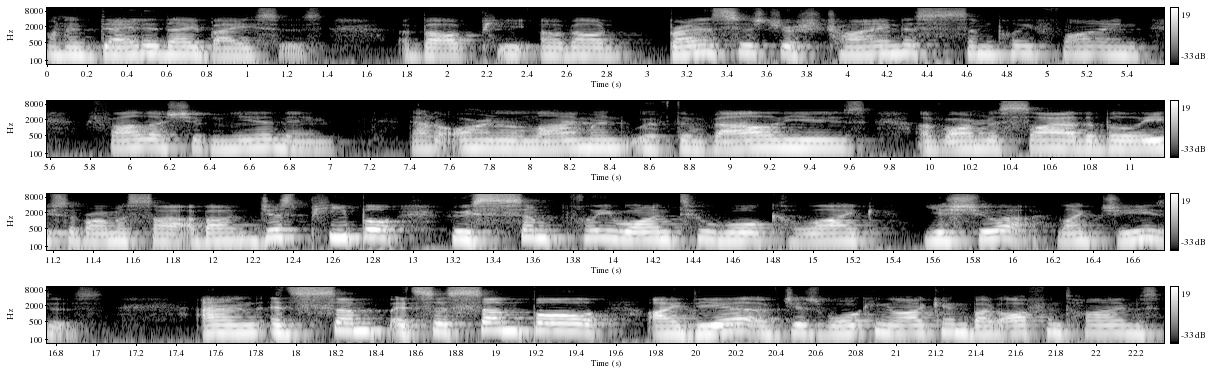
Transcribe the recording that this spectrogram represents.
on a day-to-day basis about about brothers and sisters trying to simply find fellowship near them that are in alignment with the values of our Messiah, the beliefs of our Messiah, about just people who simply want to walk like Yeshua, like Jesus. And it's some it's a simple idea of just walking like him, but oftentimes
